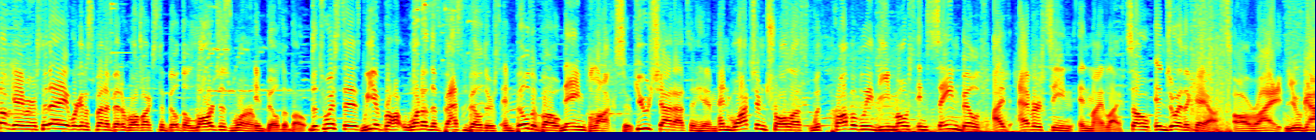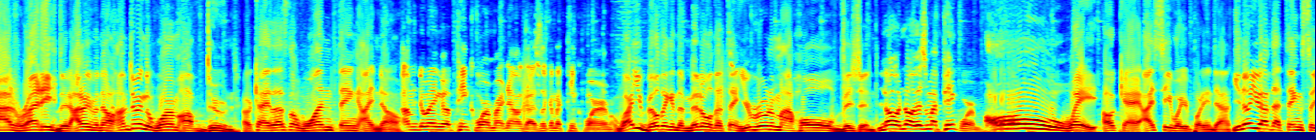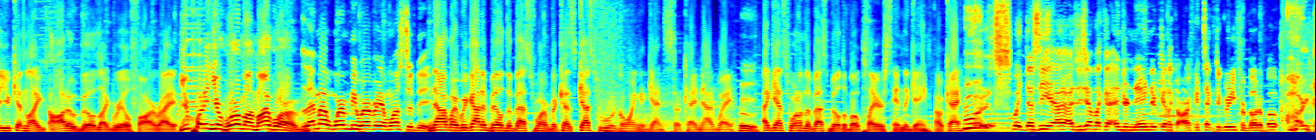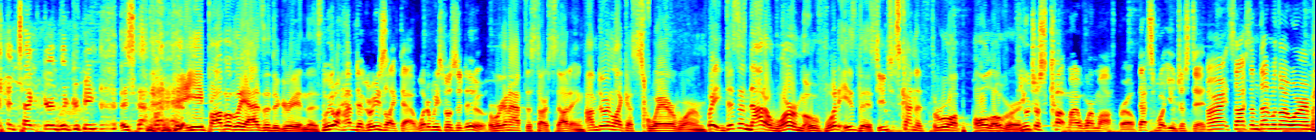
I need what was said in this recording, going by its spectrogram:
Sup gamers, today we're gonna spend a bit of Robux to build the largest worm in Build-A-Boat. The twist is, we have brought one of the best builders in Build-A-Boat named Block Soup. Huge shout out to him and watch him troll us with probably the most insane builds I've ever seen in my life. So enjoy the chaos. All right, you guys ready? Dude, I don't even know. I'm doing the worm off Dune. Okay, that's the one thing I know. I'm doing a pink worm right now, guys. Look at my pink worm. Why are you building in the middle of the thing? You're ruining my whole vision. No, no, this is my pink worm. Oh, wait. Wait, okay, I see what you're putting down. You know you have that thing so you can like auto build like real far, right? You're putting your worm on my worm. Let my worm be wherever it wants to be. Now, wait, we got to build the best worm because guess who we're going against, okay, Nadway? Who? Against one of the best Build-A-Boat players in the game, okay? What? Wait, does he uh, does he have like an engineering degree, like an architect degree for boat a boat? Architect degree? Is that he probably has a degree in this. We don't have degrees like that. What are we supposed to do? We're gonna have to start studying. I'm doing like a square worm. Wait, this is not a worm, Oof. What is this? You just kind of threw up all over. You just cut my worm off, bro. That's what you just did. All right, Socks, I'm done with my worm.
